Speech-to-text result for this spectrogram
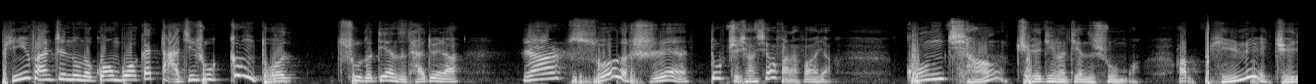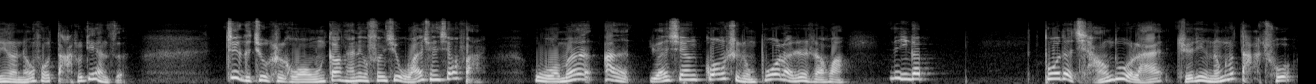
频繁振动的光波该打击出更多数的电子才对呢。然而，所有的实验都指向相反的方向。光强决定了电子数目，而频率决定了能否打出电子。这个就是我们刚才那个分析完全相反。我们按原先光是一种波来认识的话，那应该波的强度来决定能不能打出，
